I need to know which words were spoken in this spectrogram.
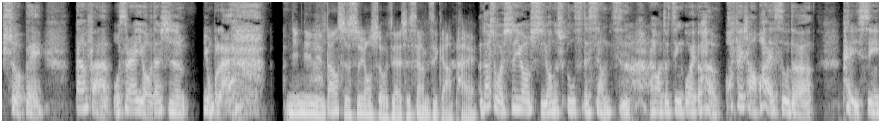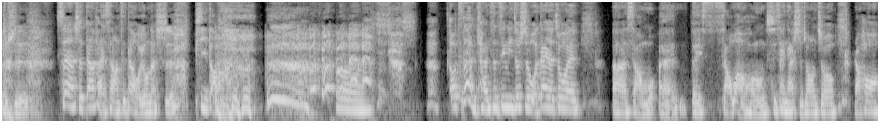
设备，单反我虽然有，但是用不来。你你你当时是用手机还是相机给他拍？当时我是用使用的是公司的相机，然后就经过一个很非常快速的培训，就是 虽然是单反相机，但我用的是 P 档。我记得很传奇的经历，就是我带着这位呃小模，呃对小网红去参加时装周，然后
